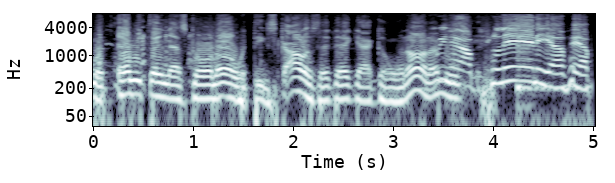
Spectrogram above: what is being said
with everything that's going on with these scholars that they got going on. I We mean, have plenty of help.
